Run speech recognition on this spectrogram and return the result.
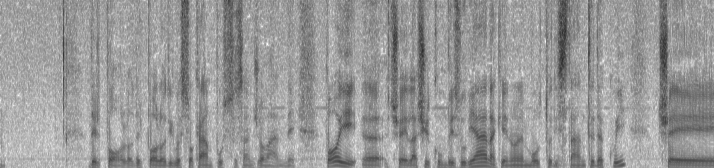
del polo, del polo di questo campus San Giovanni. Poi eh, c'è la circumvesuviana che non è molto distante da qui,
